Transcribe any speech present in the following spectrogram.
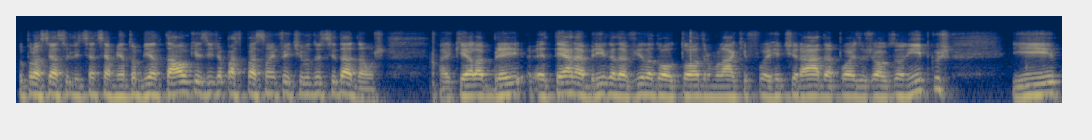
do processo de licenciamento ambiental que exige a participação efetiva dos cidadãos. Aquela eterna briga da Vila do Autódromo lá que foi retirada após os Jogos Olímpicos e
